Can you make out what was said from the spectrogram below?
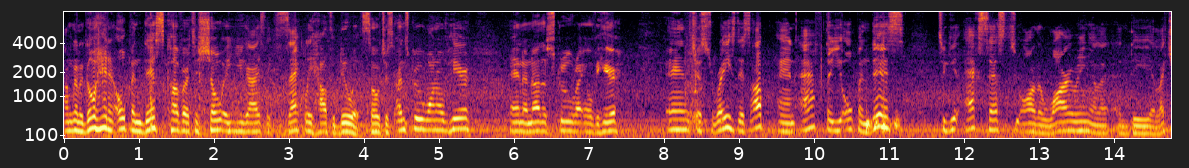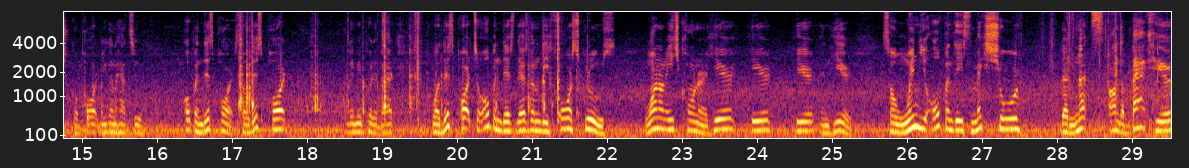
I'm gonna go ahead and open this cover to show you guys exactly how to do it. So just unscrew one over here and another screw right over here. And just raise this up and after you open this to get access to all the wiring and the electrical port you're gonna have to open this port. So this port let me put it back. Well this port to open this there's gonna be four screws. One on each corner here here here and here. So when you open these make sure the nuts on the back here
